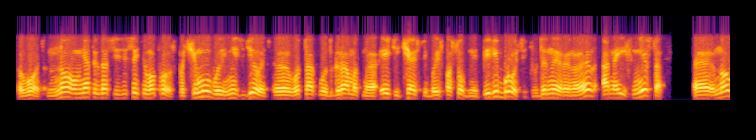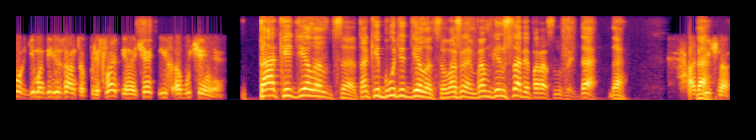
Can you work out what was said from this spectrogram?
Вот. Но у меня тогда в связи с этим вопрос. Почему бы не сделать э, вот так вот грамотно эти части боеспособные, перебросить в ДНР и НРН, а на их место э, новых демобилизантов прислать и начать их обучение? Так и делается, так и будет делаться, уважаемый. Вам в Генштабе пора служить, да, да. Отлично. Да.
